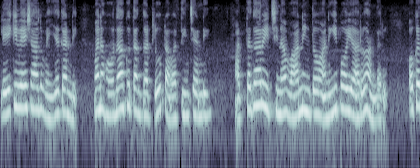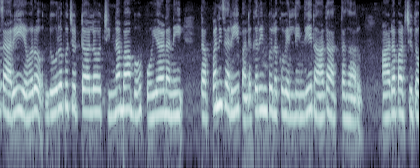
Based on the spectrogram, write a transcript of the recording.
లేకి వేషాలు వెయ్యకండి. మన హోదాకు తగ్గట్లు ప్రవర్తించండి. అత్తగారు ఇచ్చిన వార్నింగ్తో అణిగిపోయారు అందరూ. ఒకసారి ఎవరో దూరపు చుట్టాలో చిన్నబాబు పోయాడని తప్పనిసరి పలకరింపులకు వెళ్ళింది రాధ అత్తగారు. ఆడపడుచుతో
